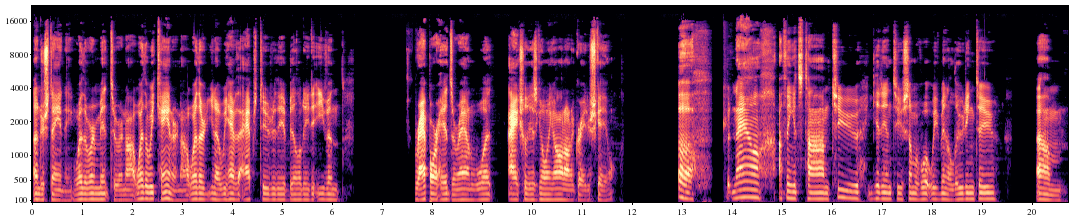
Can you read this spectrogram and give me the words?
understanding whether we're meant to or not, whether we can or not, whether you know we have the aptitude or the ability to even wrap our heads around what actually is going on on a greater scale. Uh, but now I think it's time to get into some of what we've been alluding to, um,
